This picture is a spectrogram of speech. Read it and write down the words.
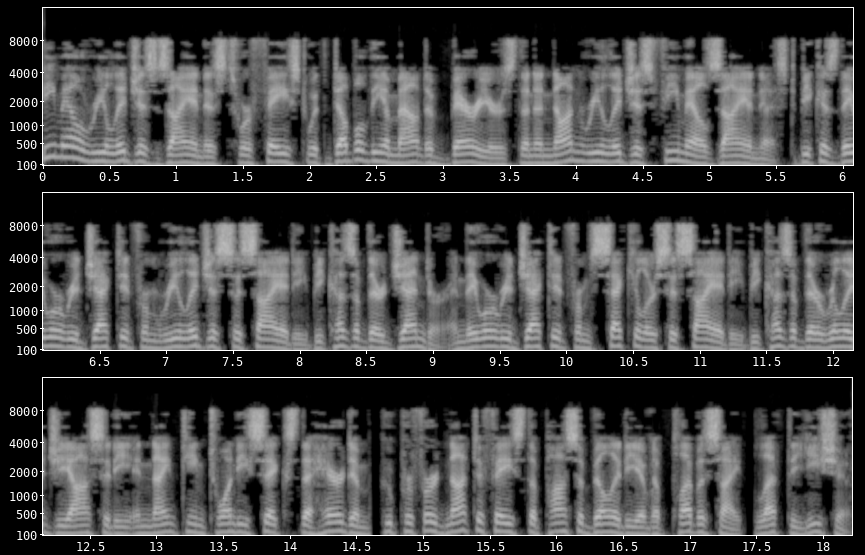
Female religious Zionists were faced with double the amount of barriers than a non-religious female Zionist because they were rejected from religious society because of their gender and they were rejected from secular society because of their religiosity in 1926 the Haredim, who preferred not to face the possibility of a plebiscite, left the Yishuv.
